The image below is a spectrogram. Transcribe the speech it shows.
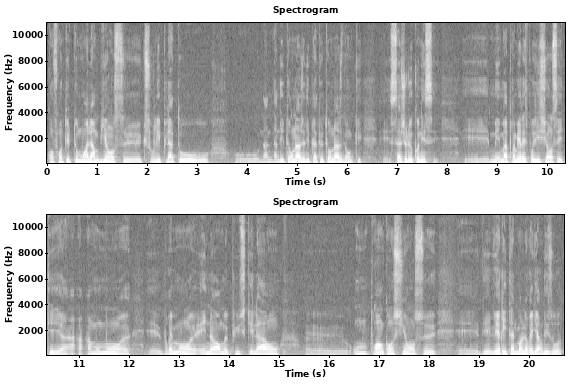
confronté tout au moins à l'ambiance sur les plateaux, ou, dans, des tournages, des plateaux de tournage. Donc ça, je le connaissais. mais ma première exposition, ça a été un, moment euh, vraiment énorme, puisque là, euh, on prend conscience euh, véritablement le regard des autres.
